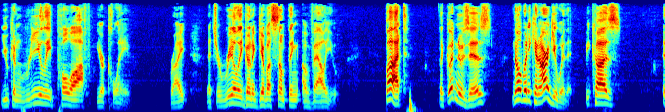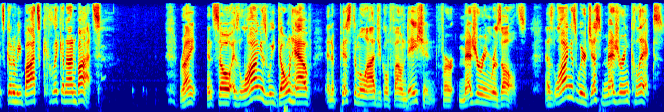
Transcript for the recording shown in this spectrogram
you can really pull off your claim right? That you're really going to give us something of value. But the good news is nobody can argue with it because it's going to be bots clicking on bots. right? And so as long as we don't have an epistemological foundation for measuring results, as long as we're just measuring clicks,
